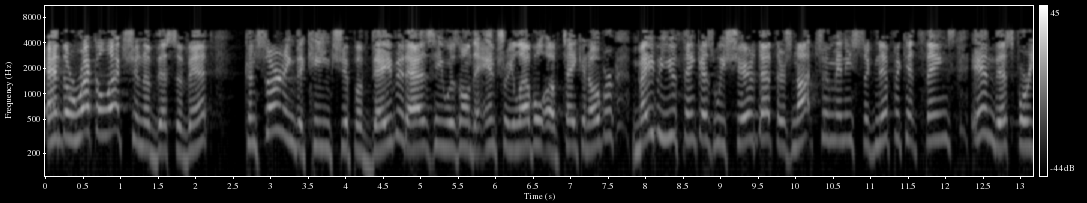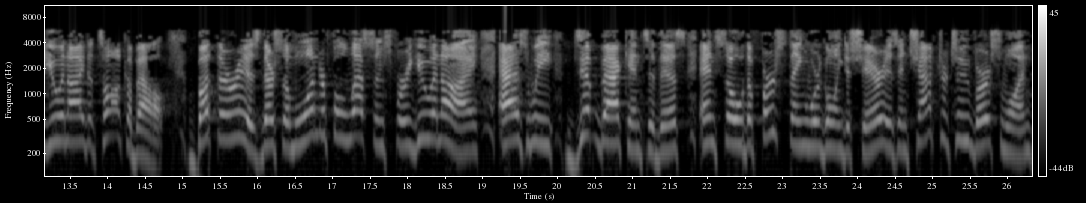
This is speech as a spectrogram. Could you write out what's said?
And the recollection of this event concerning the kingship of David as he was on the entry level of taking over. Maybe you think as we shared that there's not too many significant things in this for you and I to talk about. But there is. There's some wonderful lessons for you and I as we dip back into this. And so the first thing we're going to share is in chapter 2 verse 1,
